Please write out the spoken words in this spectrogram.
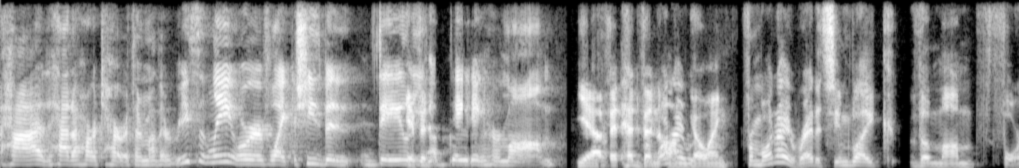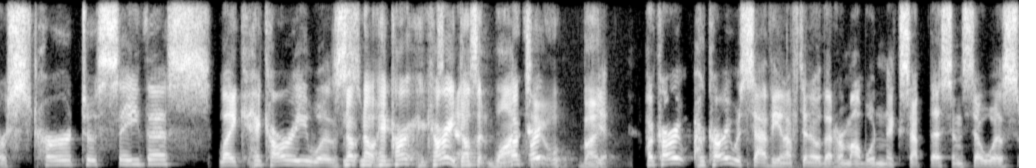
had had a heart to heart with her mother recently or if like she's been daily it- updating her mom. yeah if it had From been I- ongoing From what I read, it seemed like the mom forced her to say this. Like Hakari was No, no, Hakari, Hakari doesn't want Hakari- to, but Yeah. Hakari Hakari was savvy enough to know that her mom wouldn't accept this, and so was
